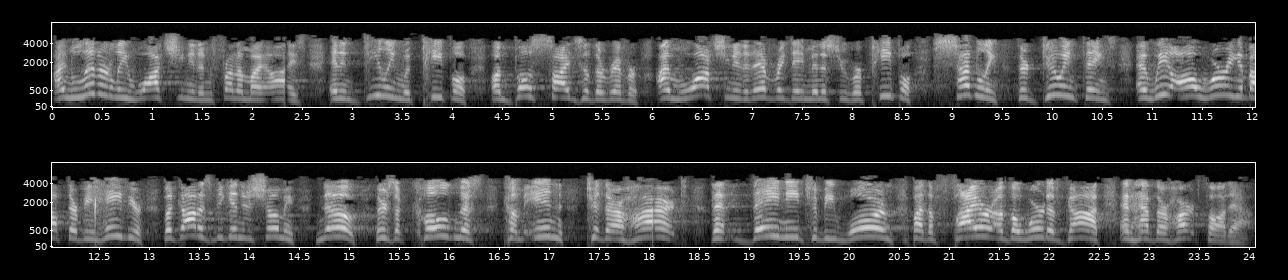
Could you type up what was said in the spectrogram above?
I'm literally watching it in front of my eyes and in dealing with people on both sides of the river. I'm watching it in everyday ministry where people suddenly they're doing things and we all worry about their behavior, but God is beginning to show me, no, there's a coldness come in to their heart that they need to be warmed by the fire of the Word of God and have their heart thawed out.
